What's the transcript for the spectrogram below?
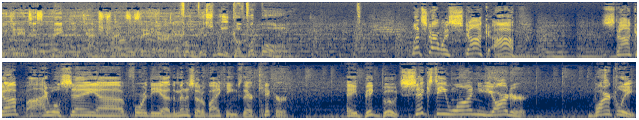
we can anticipate and catch trends as they occur. From this week of football. Let's start with stock up. Stock up. I will say uh, for the uh, the Minnesota Vikings, their kicker, a big boot, sixty-one yarder. Barkley,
